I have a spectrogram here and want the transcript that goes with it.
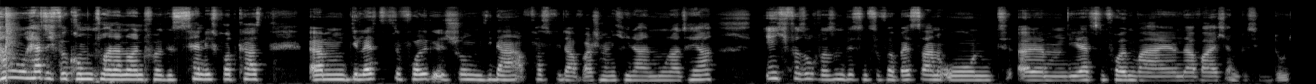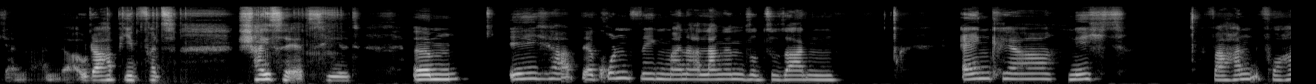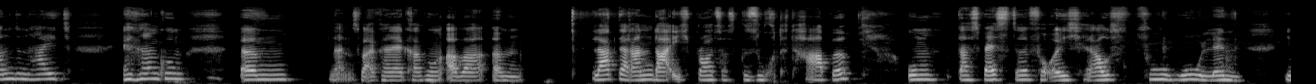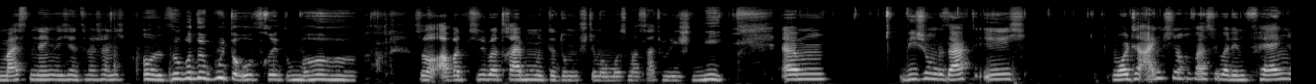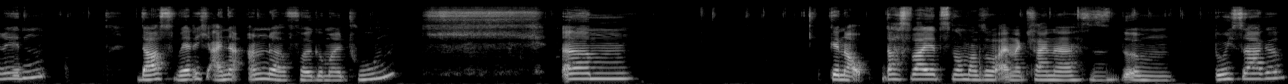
Hallo, herzlich willkommen zu einer neuen Folge Sandys Podcast. Ähm, die letzte Folge ist schon wieder, fast wieder, wahrscheinlich wieder einen Monat her. Ich versuche das ein bisschen zu verbessern und ähm, die letzten Folgen waren, da war ich ein bisschen durcheinander oder habe jedenfalls Scheiße erzählt. Ähm, ich habe der Grund wegen meiner langen sozusagen Anker nicht Vorhandenheit Erkrankung. Ähm, nein, es war keine Erkrankung, aber ähm, lag daran, da ich Browsers gesucht habe, um das Beste für euch rauszuholen. Die meisten denken sich jetzt wahrscheinlich, oh, das ist aber eine gute Ausrede. So, aber zu übertreiben mit der dummen Stimme muss man es natürlich nie. Ähm, wie schon gesagt, ich wollte eigentlich noch was über den Fang reden. Das werde ich eine andere Folge mal tun. Ähm, Genau, das war jetzt nochmal so eine kleine ähm, Durchsage.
